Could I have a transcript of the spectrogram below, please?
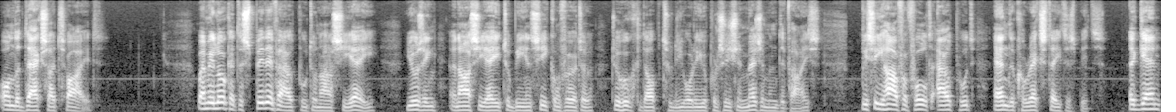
on the DACs I tried. When we look at the SPDIF output on RCA, using an RCA to BNC converter to hook it up to the audio precision measurement device, we see half a volt output and the correct status bits. Again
